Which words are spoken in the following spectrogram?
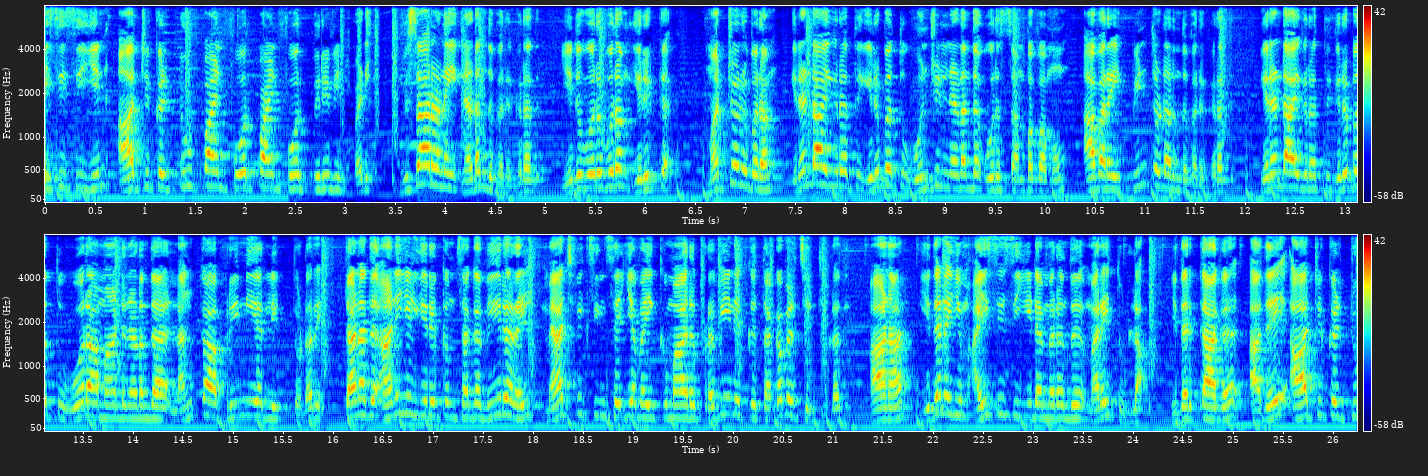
ஐசிசியின் article two point four point four பிரிவின் படி விசாரணை நடந்து வருகிறது. இது ஒருபுறம் இருக்க மற்றொரு புறம் இரண்டாயிரத்து இருபத்தி ஒன்றில் நடந்த ஒரு சம்பவமும் அவரை பின்தொடர்ந்து வருகிறது. இரண்டாயிரத்து இருபத்தி ஓராம் ஆண்டு நடந்த லங்கா பிரீமியர் லீக் தொடரில் தனது அணியில் இருக்கும் சக வீரரை மேட்ச் பிக்சிங் செய்ய வைக்குமாறு பிரவீனுக்கு தகவல் சென்றுள்ளது. ஆனால் இதனையும் ஐசிசியிடமிருந்து மறைத்துள்ளார். இதற்காக அதே article two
